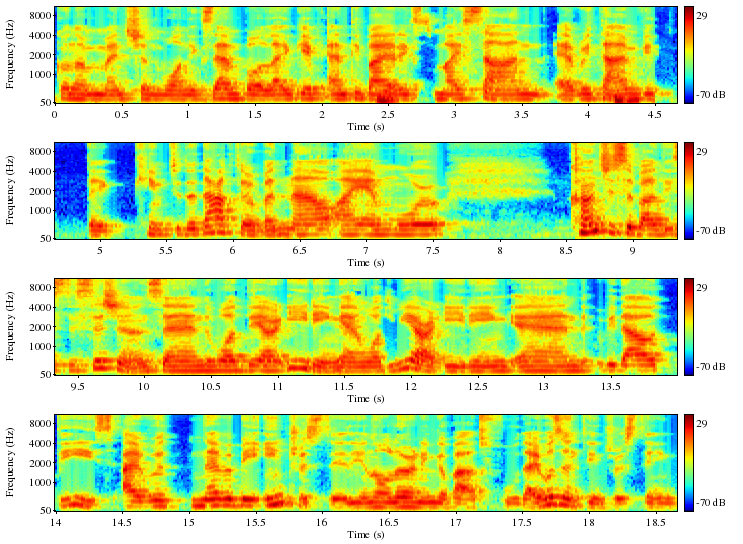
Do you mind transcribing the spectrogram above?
gonna mention one example like give antibiotics yeah. to my son every time we take him to the doctor but now i am more conscious about these decisions and what they are eating and what we are eating. And without these i would never be interested you know learning about food. I wasn't interesting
